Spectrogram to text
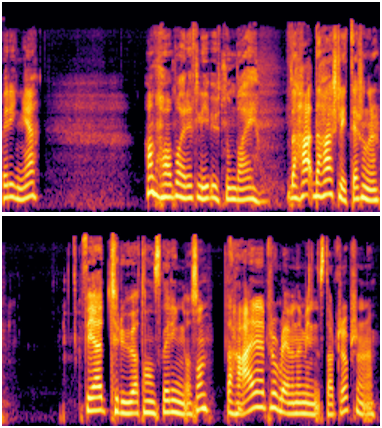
ringe. Han har bare et liv utenom deg. Det her, det her sliter jeg, skjønner du. For jeg tror at han skal ringe og sånn. Det her er problemene mine starter opp, skjønner du.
